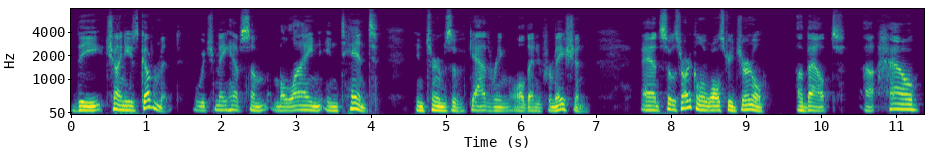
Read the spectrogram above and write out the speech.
the Chinese government, which may have some malign intent in terms of gathering all that information. And so there's an article in the Wall Street Journal about uh, how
